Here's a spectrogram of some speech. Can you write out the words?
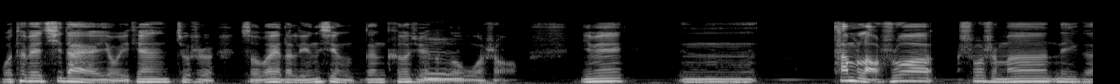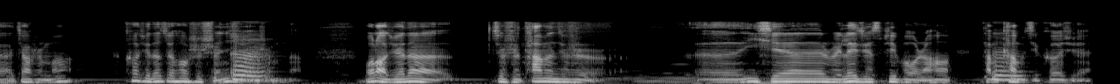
我特别期待有一天，就是所谓的灵性跟科学能够握手，因为，嗯，他们老说说什么那个叫什么，科学的最后是神学什么的，我老觉得就是他们就是呃一些 religious people，然后他们看不起科学，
